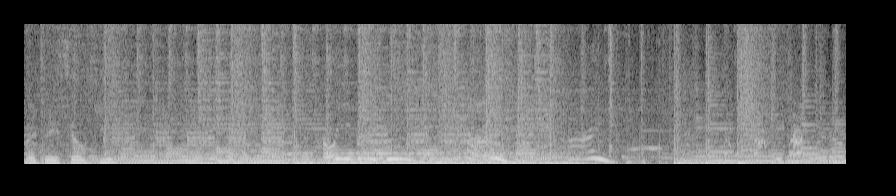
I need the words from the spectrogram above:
Aren't they so cute? How are you guys doing? Hi. Hi. You got with 'em?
